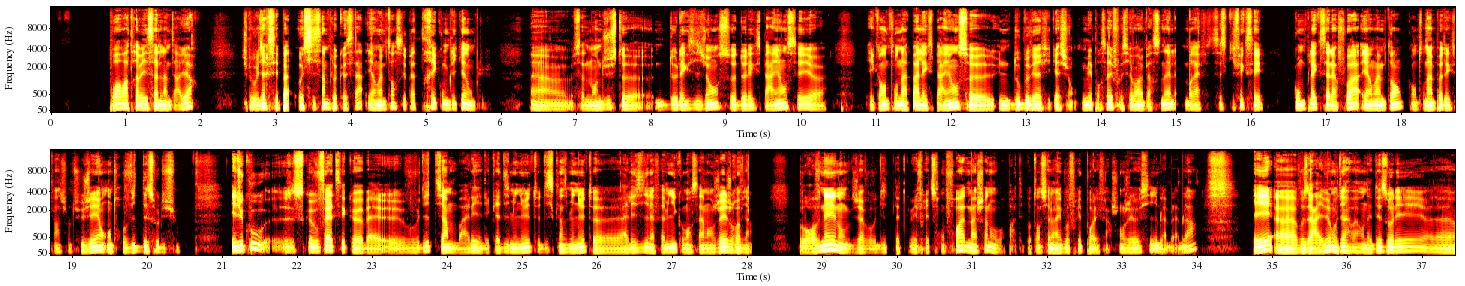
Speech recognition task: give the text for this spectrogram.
Pour avoir travaillé ça de l'intérieur, je peux vous dire que c'est pas aussi simple que ça. Et en même temps, c'est pas très compliqué non plus. ça demande juste de l'exigence, de l'expérience et, et quand on n'a pas l'expérience, une double vérification. Mais pour ça, il faut aussi avoir le personnel. Bref, c'est ce qui fait que c'est complexe à la fois et en même temps, quand on a un peu d'expérience sur le sujet, on trouve vite des solutions. Et du coup, euh, ce que vous faites, c'est que bah, euh, vous vous dites, tiens, bon, bah, allez, il est qu'à 10 minutes, 10-15 minutes, euh, allez-y, la famille, commencez à manger, je reviens. Vous revenez, donc déjà vous vous dites peut-être que mes frites seront froides, machin, donc vous repartez potentiellement avec vos frites pour les faire changer aussi, blablabla. Et vous arrivez, on vous dit, ah ouais, on est désolé,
